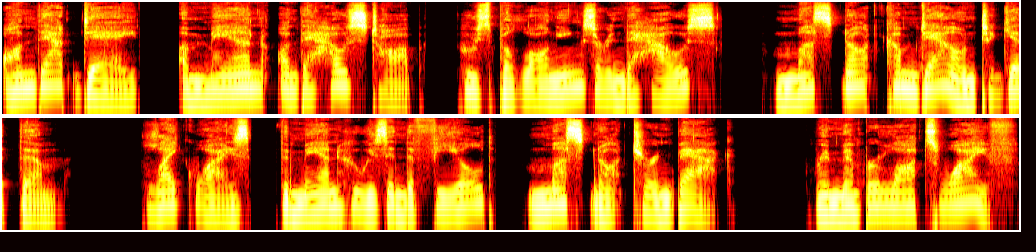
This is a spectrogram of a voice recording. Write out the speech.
On that day, a man on the housetop whose belongings are in the house must not come down to get them. Likewise, the man who is in the field must not turn back. Remember Lot's wife.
